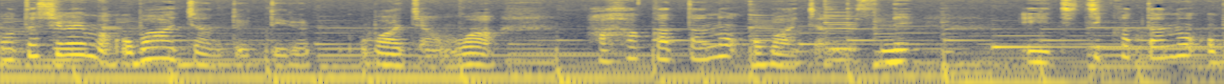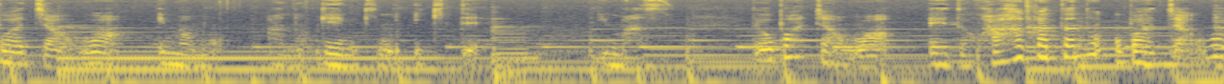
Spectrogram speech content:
私が今おばあちゃんと言っているおばあちゃんは母方のおばあちゃんですね、えー、父方のおばあちゃんは今もあの元気に生きています。でおばあちゃんは、えーと、母方のおばあちゃんは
